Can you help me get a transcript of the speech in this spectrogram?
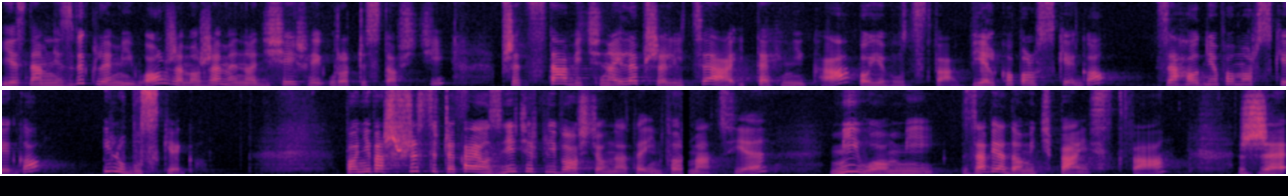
Jest nam niezwykle miło, że możemy na dzisiejszej uroczystości przedstawić najlepsze licea i technika województwa wielkopolskiego, zachodniopomorskiego i lubuskiego. Ponieważ wszyscy czekają z niecierpliwością na te informacje, miło mi zawiadomić Państwa, że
